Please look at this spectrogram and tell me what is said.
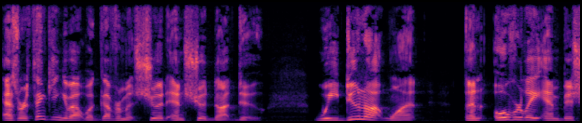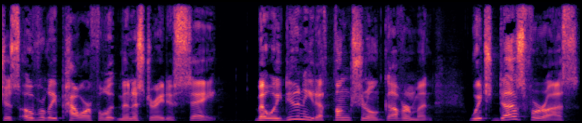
As we're thinking about what government should and should not do, we do not want an overly ambitious, overly powerful administrative state, but we do need a functional government which does for us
